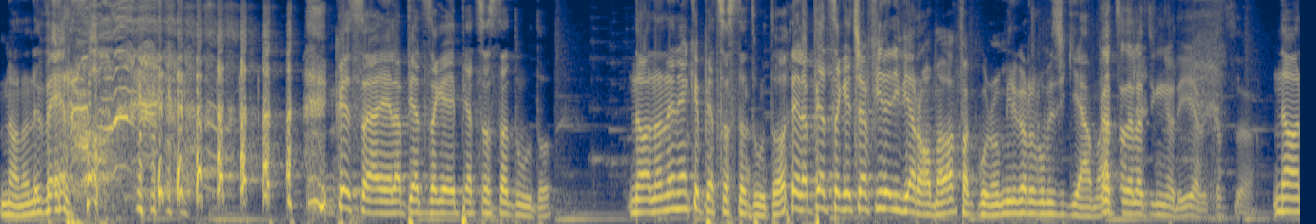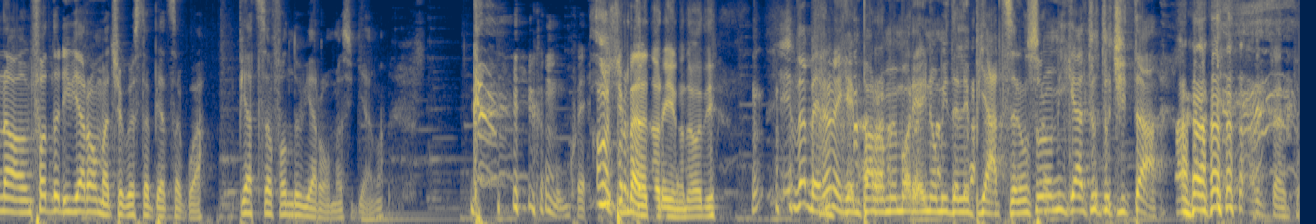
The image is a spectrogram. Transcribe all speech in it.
No, non è vero. questa è la piazza che è Piazza Statuto. No, non è neanche Piazza Statuto. È la piazza che c'è a fine di Via Roma. Vaffanculo, non mi ricordo come si chiama. Piazza della signoria, che cazzo? No, no, in fondo di Via Roma c'è questa piazza qua. Piazza Fondo Via Roma si chiama. Comunque. Conosci porta- bene Torino, devo dire. Eh, vabbè, non è che imparo a memoria i nomi delle piazze, non sono mica tutto città. certo.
